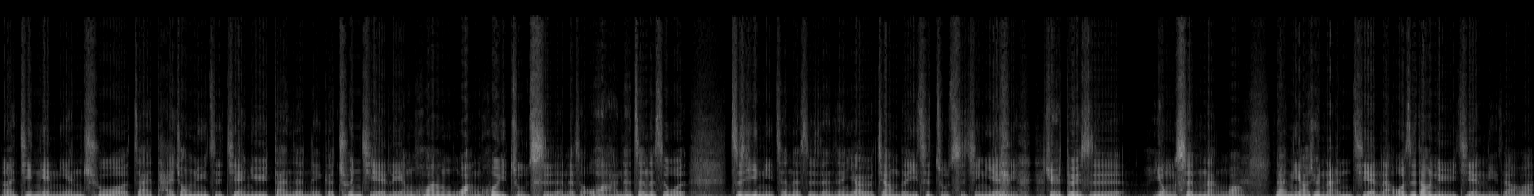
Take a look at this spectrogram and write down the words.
呃今年年初哦，在台中女子监狱担任那个春节联欢晚会主持人的时候，哇，那真的是我之意，你真的是人生要有这样的一次主持经验，你绝对是。永生难忘。那你要去男监啦，我是到女监，你知道吗？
